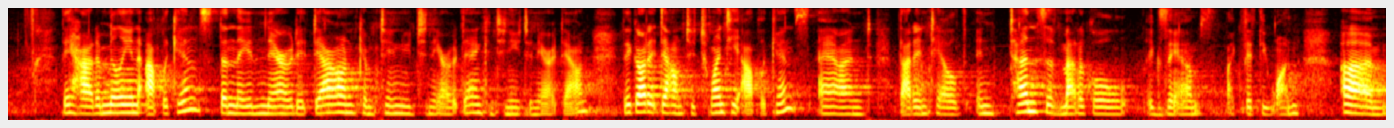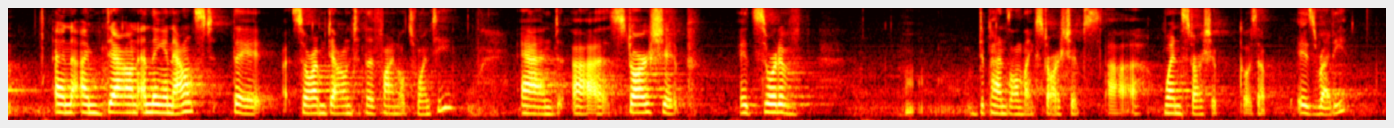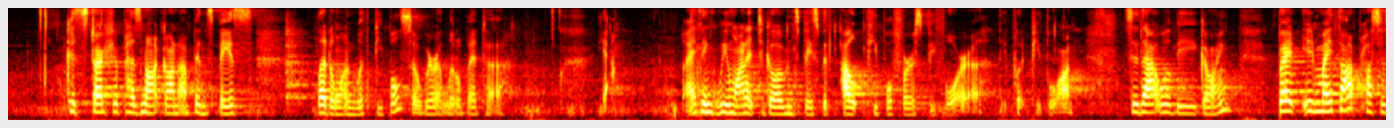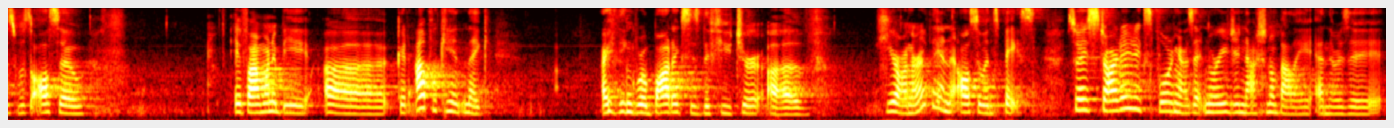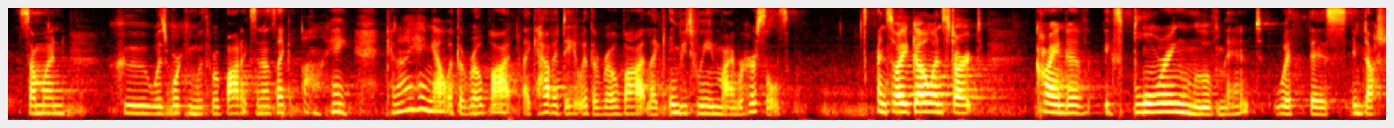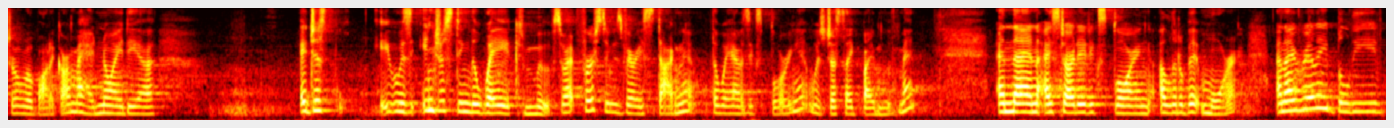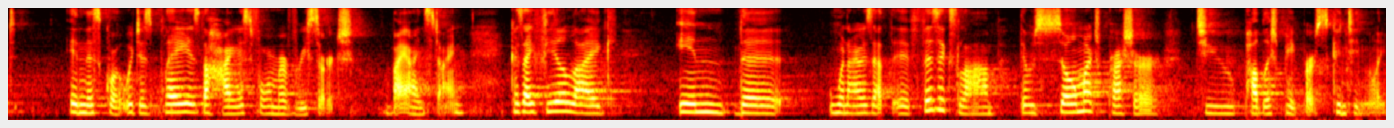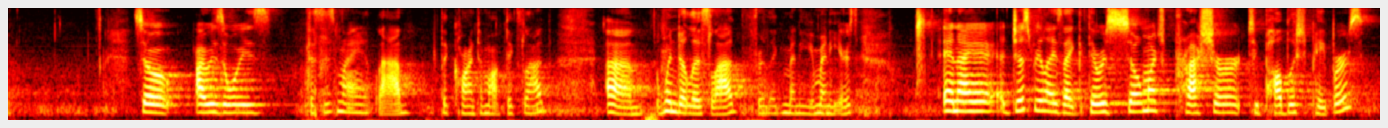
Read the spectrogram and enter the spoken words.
They had a million applicants, then they narrowed it down, continued to narrow it down, continued to narrow it down. They got it down to 20 applicants, and that entailed intensive medical exams, like 51. Um, and I'm down, and they announced that, so I'm down to the final 20. And uh, Starship, it's sort of depends on like Starship's, uh, when Starship goes up, is ready. Because Starship has not gone up in space let alone with people. So we're a little bit, uh, yeah. I think we want it to go up in space without people first before uh, they put people on. So that will be going. But in my thought process was also, if I want to be a good applicant, like, I think robotics is the future of here on Earth and also in space. So I started exploring. I was at Norwegian National Ballet, and there was a someone who was working with robotics, and I was like, oh, hey, can I hang out with a robot, like have a date with a robot, like in between my rehearsals? And so I'd go and start kind of exploring movement with this industrial robotic arm. I had no idea. It just, it was interesting the way it could move. So at first it was very stagnant. The way I was exploring it was just like by movement. And then I started exploring a little bit more. And I really believed in this quote, which is play is the highest form of research by Einstein. Because I feel like in the, when I was at the physics lab, there was so much pressure to publish papers continually. So I was always, this is my lab, the quantum optics lab, um, windowless lab for like many, many years. And I just realized like there was so much pressure to publish papers.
